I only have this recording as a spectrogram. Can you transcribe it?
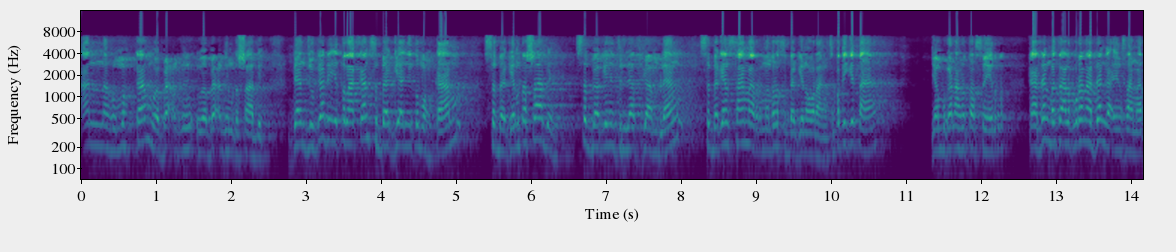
annahu muhkam wa ba'dhi wa ba'dhi mutasyabih. Dan juga diitlakkan sebagian itu muhkam, sebagian mutasyabih. Sebagian jelas gamblang, sebagian samar menurut sebagian orang. Seperti kita yang bukan ahli tafsir, kadang baca Al-Qur'an ada enggak yang samar?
